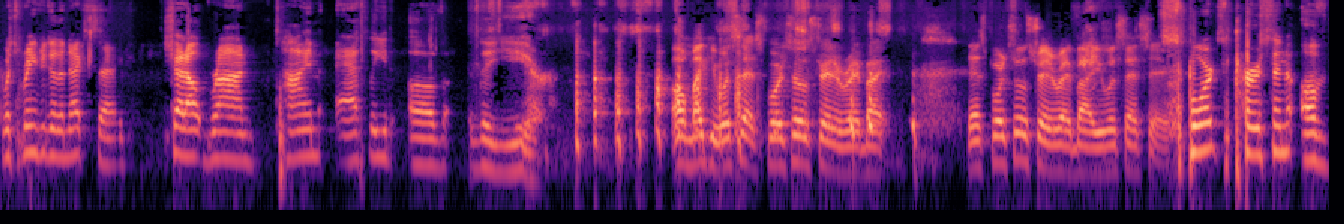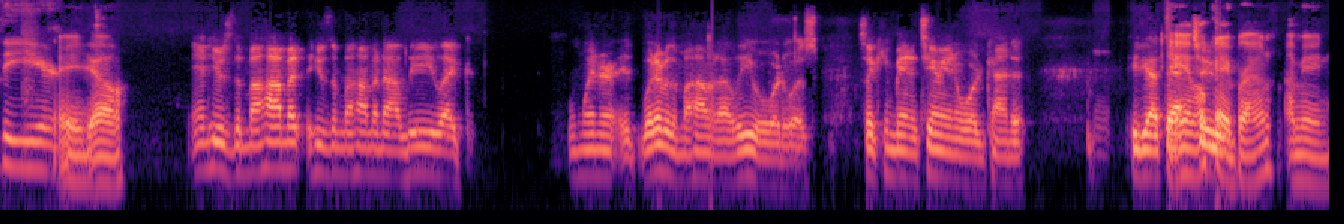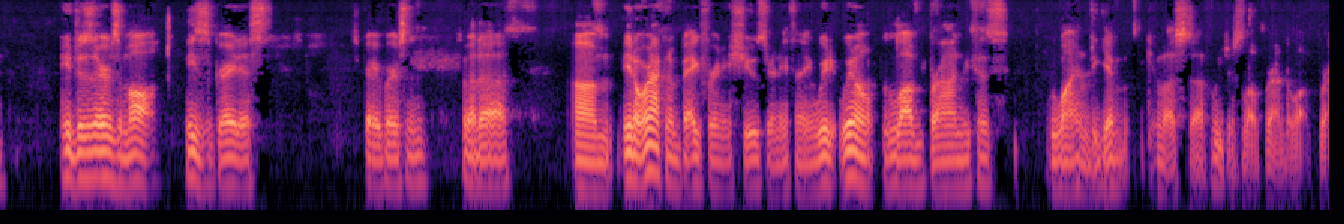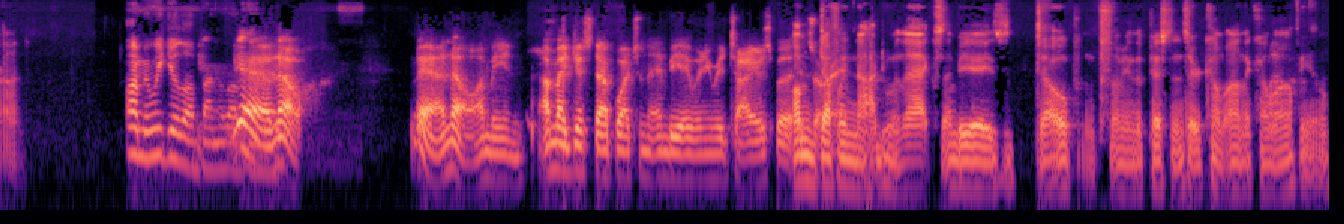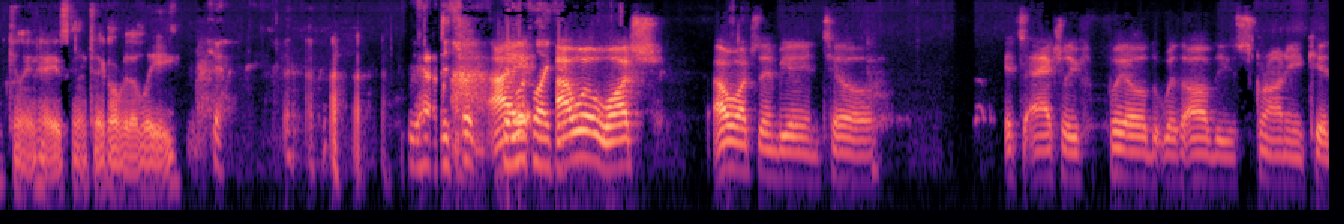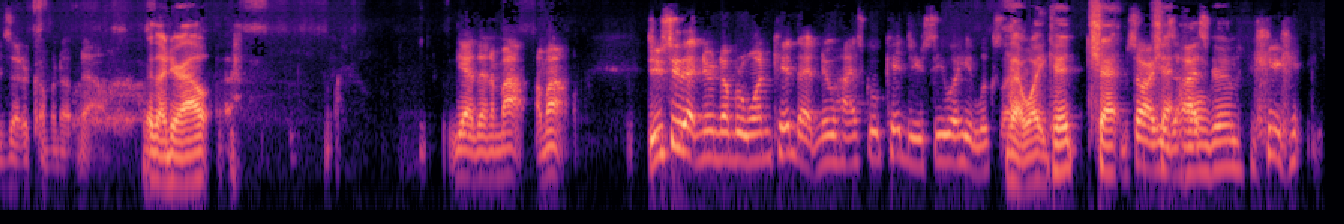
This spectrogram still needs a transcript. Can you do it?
Which brings me to the next seg. Shout out Bron, Time Athlete of the Year. Oh, Mikey, what's that? Sports Illustrated right by. That Sports Illustrated right by you. What's that say? Sports Person of the Year. There you go. And he was the Muhammad. He was the Muhammad Ali like winner. Whatever the Muhammad Ali award was. It's like humanitarian award kind of. He got that Damn. too. Okay, Bron. I mean, he deserves them all. He's the greatest. He's a great person. But uh, um, you know, we're not going to beg for any shoes or anything. We we don't love Bron because we want him to give give us stuff. We just love Bron to love Bron. I mean, we do love Bron. Love Yeah, Bron. no. Yeah, no. I mean, I might just stop watching the NBA when he retires, but I'm definitely right. not doing that because NBA is dope. I mean, the Pistons are come on the come up. You know, Killian Hayes is going to take over the league. Yeah, they, should, they I look like I will watch. I'll watch the NBA until it's actually filled with all these scrawny kids that are coming up now. And then you're out. Yeah, then I'm out. I'm out. Do you see that new number one kid? That new high school kid? Do you see what he looks like? That white kid, Chet. I'm sorry, Chet he's a high school. Holmgren. He's,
